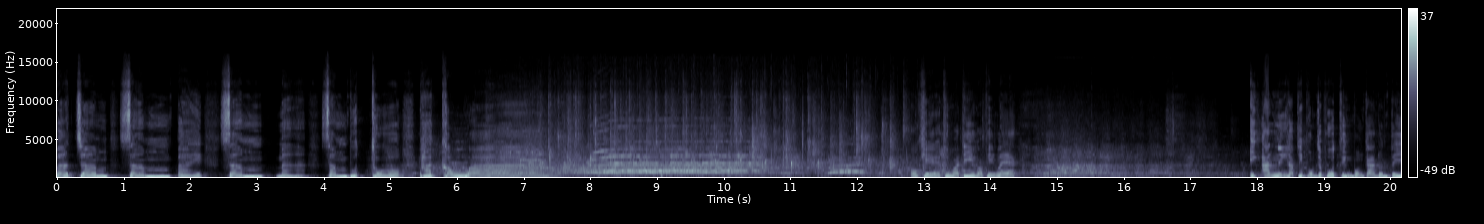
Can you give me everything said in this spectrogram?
ประจำซ้ำไป ซ้ำมาซ้ำพุทโธพักเขาวาโอเค ถือว่าดีกว่าเพลงแรก อีกอันหนึ่งครับที่ผมจะพูดถึงวงการดนตรี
